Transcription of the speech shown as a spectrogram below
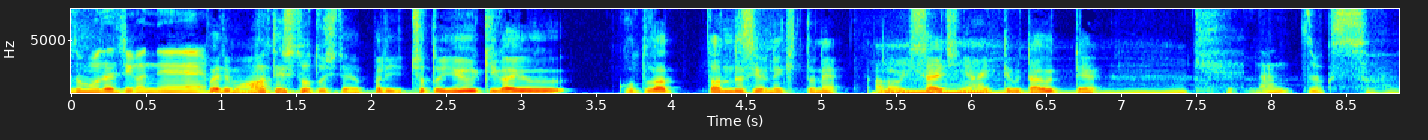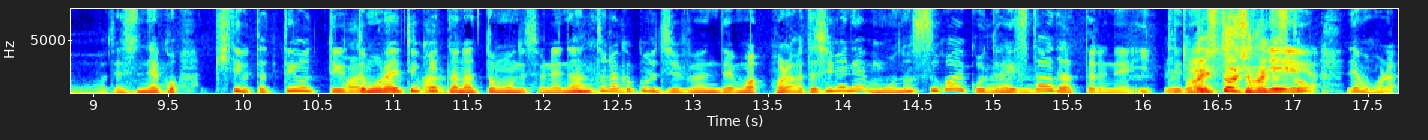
供たちがね。ぱりでもアーティストとしてやっぱりちょっと勇気がいることだったんですよねきっとね。あの被災地に入って歌うって。うん。なんとなくそうですね。こう来て歌ってよって言ってもらえてよかったなと思うんですよね、なんとなくこう自分で、まあ、ほら私がねものすごいこう大スターだったらね、言ってね。大スターじゃないですか。やややでもほら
